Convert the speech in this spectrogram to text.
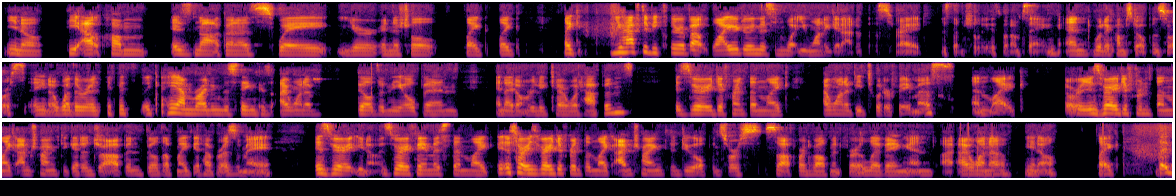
you know, the outcome is not going to sway your initial like like like you have to be clear about why you're doing this and what you want to get out of this, right? Essentially is what I'm saying. And when it comes to open source, you know, whether it, if it's like, hey, I'm writing this thing because I want to build in the open and I don't really care what happens is very different than like I want to be Twitter famous and like or is very different than like I'm trying to get a job and build up my GitHub resume is very you know is very famous than like eh, sorry is very different than like I'm trying to do open source software development for a living and I, I want to you know like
